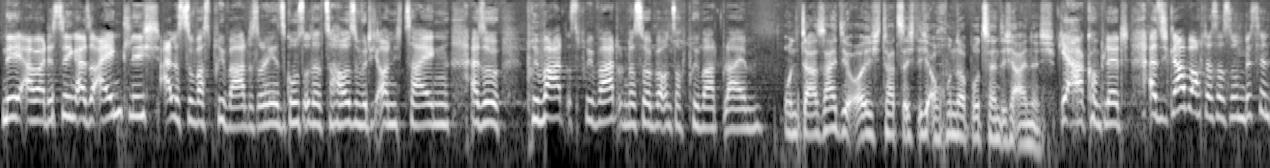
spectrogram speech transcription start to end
Nee, aber deswegen, also eigentlich alles so was Privates oder jetzt groß oder zu Hause würde ich auch nicht zeigen. Also privat ist privat und das soll bei uns auch privat bleiben. Und da seid ihr euch tatsächlich auch hundertprozentig einig. Ja, komplett. Also ich glaube auch, dass das so ein bisschen,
